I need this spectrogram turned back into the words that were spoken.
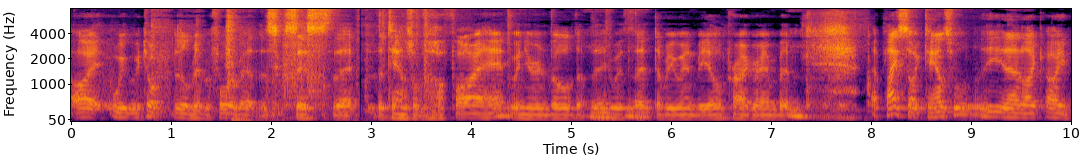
I we, we talked a little bit before about the success that the Townsville Fire had when you were involved up there with that WNBL program, but a place like Townsville, you know, like I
